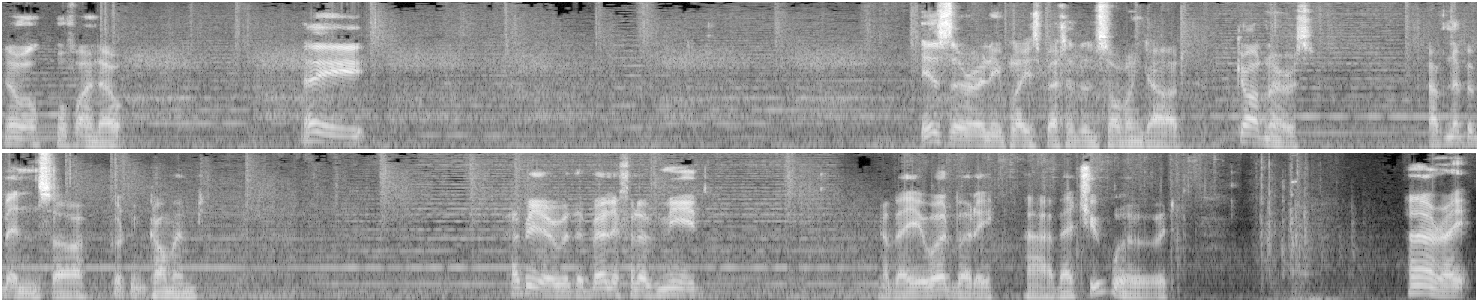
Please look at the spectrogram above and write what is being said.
Oh well, we'll find out. Hey! Is there any place better than Sovngarde? God knows. I've never been, so couldn't comment. Happier with a belly full of meat. I bet you would, buddy. I bet you would. Alright.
